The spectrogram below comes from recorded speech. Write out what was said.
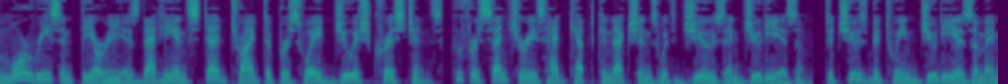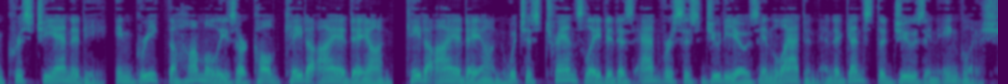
more recent theory is that he instead tried to persuade Jewish Christians, who for centuries had kept connections with Jews and Judaism, to choose between Judaism and Christianity. In Greek, the homilies are called Kata Ioudaion, Kata which is translated as Adversus Judaeos in Latin and Against the Jews in English.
